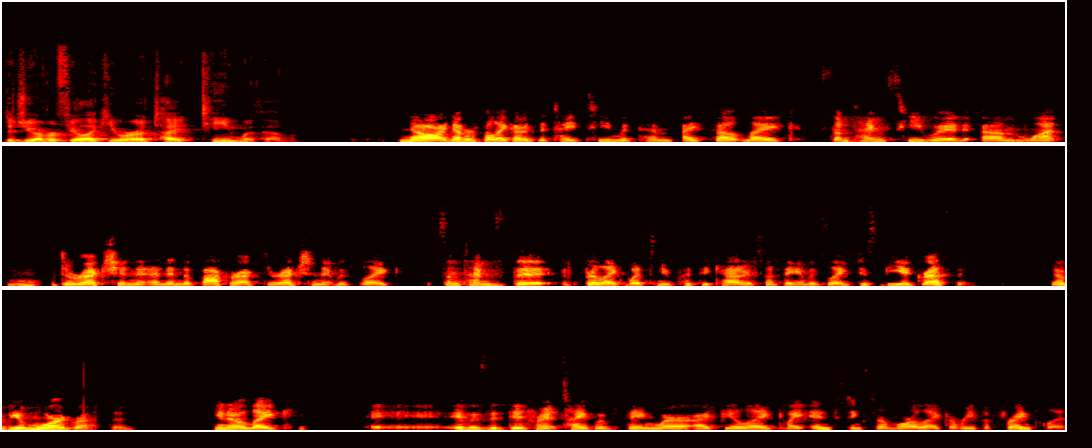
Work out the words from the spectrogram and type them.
Did you ever feel like you were a tight team with him? no, I never felt like I was a tight team with him. I felt like sometimes he would um, want direction, and in the Bacharach direction, it was like sometimes the for like what's new Pussycat or something, it was like just be aggressive, you know, be more aggressive. You know, like it, it was a different type of thing where I feel like my instincts are more like Aretha Franklin,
